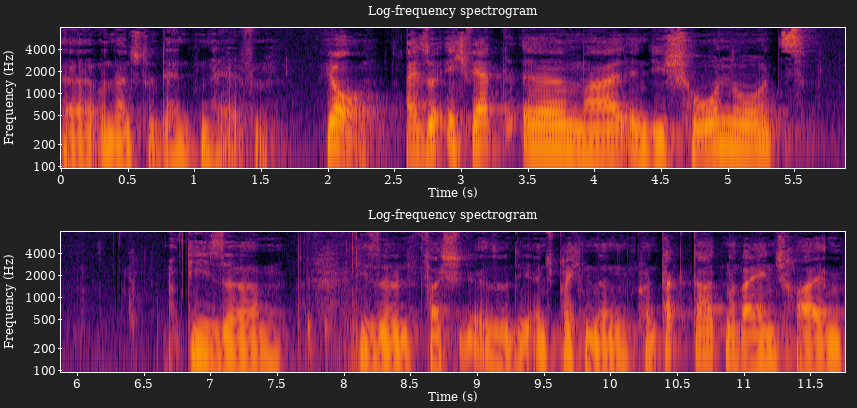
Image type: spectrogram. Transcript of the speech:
äh, unseren Studenten helfen. Ja, also ich werde äh, mal in die Shownotes diese, diese, also die entsprechenden Kontaktdaten reinschreiben,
